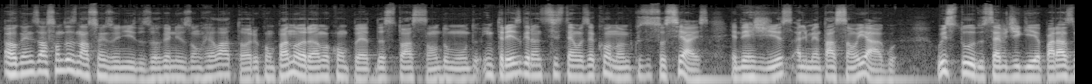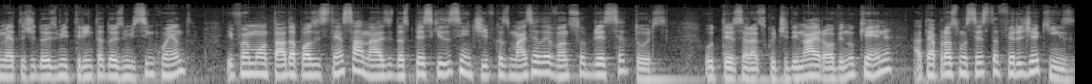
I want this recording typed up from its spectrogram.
A Organização das Nações Unidas organizou um relatório com um panorama completo da situação do mundo em três grandes sistemas econômicos e sociais: energias, alimentação e água. O estudo serve de guia para as metas de 2030 a 2050 e foi montado após extensa análise das pesquisas científicas mais relevantes sobre esses setores. O texto será discutido em Nairobi, no Quênia, até a próxima sexta-feira, dia 15,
